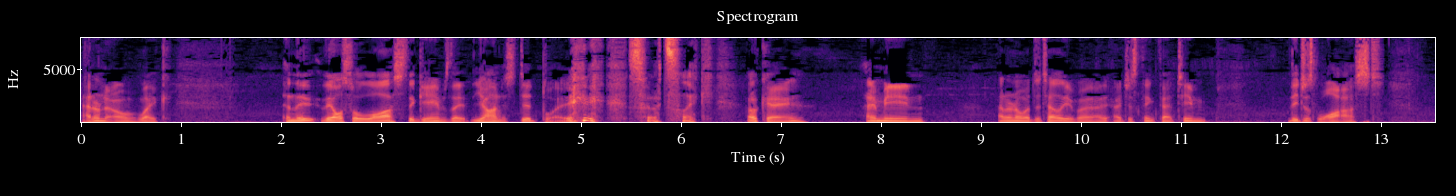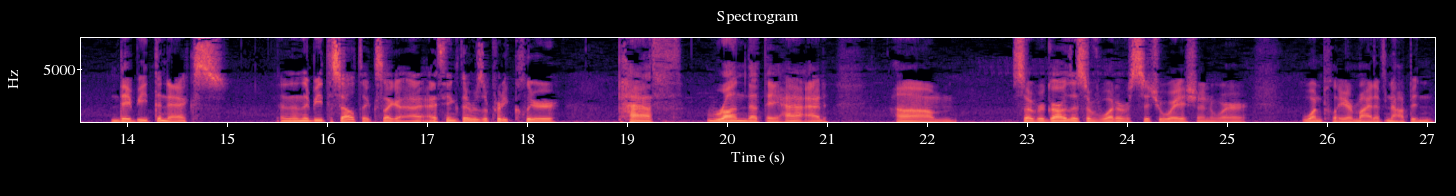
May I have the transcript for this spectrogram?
I don't know, like, and they they also lost the games that Giannis did play. so it's like, okay, I mean, I don't know what to tell you, but I, I just think that team, they just lost. They beat the Knicks, and then they beat the Celtics. Like I, I think there was a pretty clear path run that they had. Um, so regardless of whatever situation where one player might have not been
